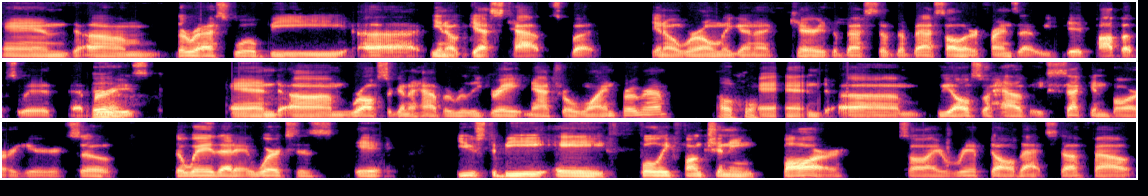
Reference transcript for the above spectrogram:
And um, the rest will be, uh, you know, guest taps. But, you know, we're only going to carry the best of the best. All our friends that we did pop ups with at breweries. Yeah. And um, we're also going to have a really great natural wine program. Oh, cool. And um, we also have a second bar here. So the way that it works is it used to be a fully functioning bar. So I ripped all that stuff out,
